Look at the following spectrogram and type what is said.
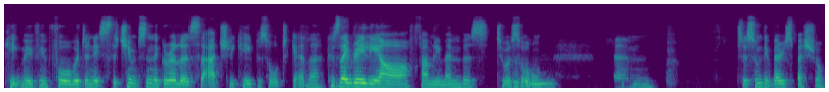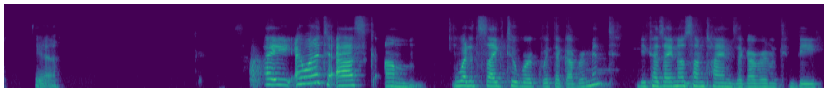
keep moving forward. And it's the chimps and the gorillas that actually keep us all together because they really are family members to us mm-hmm. all um so something very special yeah. I I wanted to ask um what it's like to work with the government because I know sometimes the government can be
